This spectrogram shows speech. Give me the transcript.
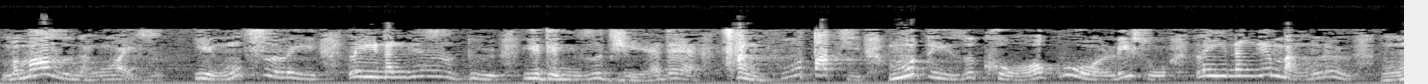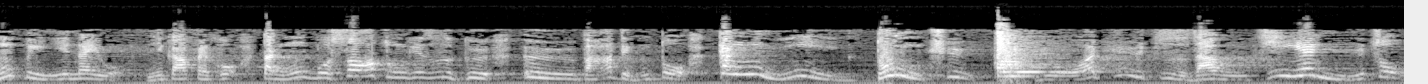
没马日能为事。因此呢，雷人的日干一定是简单、称呼大吉，目的是考过历数。雷人的门路五百年内我，你敢发火？等我手中的日干安排定多，跟你同去。越剧之上见女作，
